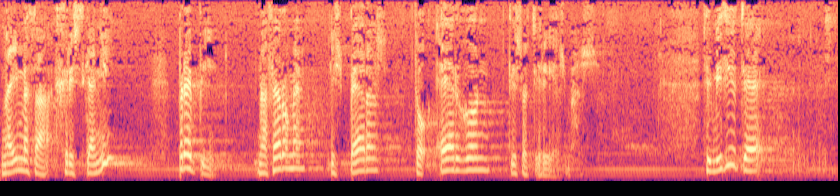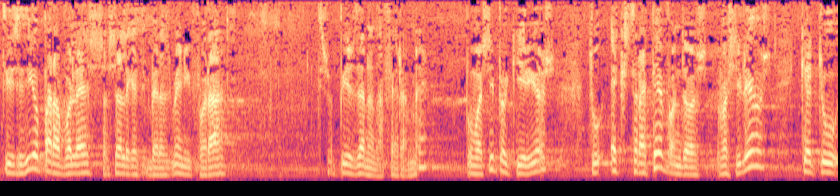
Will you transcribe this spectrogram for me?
να είμεθα χριστιανοί πρέπει να φέρουμε εις πέρας το έργο της σωτηρίας μας. Θυμηθείτε τις δύο παραβολές σας έλεγα την περασμένη φορά τις οποίες δεν αναφέραμε που μας είπε ο Κύριος του εκστρατεύοντος βασιλέως και του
